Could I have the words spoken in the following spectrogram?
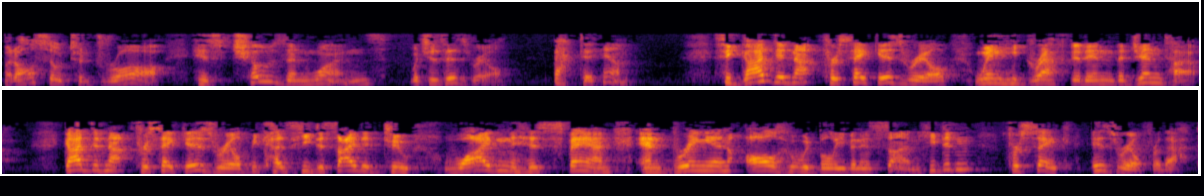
but also to draw his chosen ones, which is Israel, back to him. See, God did not forsake Israel when he grafted in the Gentile. God did not forsake Israel because he decided to widen his span and bring in all who would believe in his son. He didn't forsake Israel for that.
